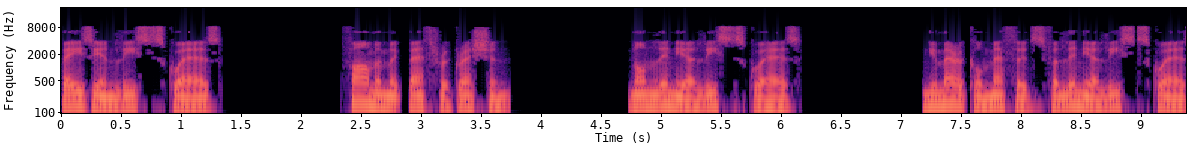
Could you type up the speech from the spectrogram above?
Bayesian least squares Fama-MacBeth regression Nonlinear least squares Numerical methods for linear least squares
